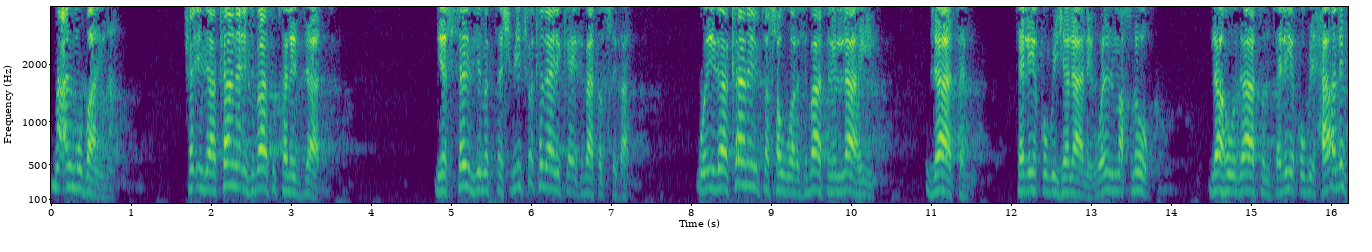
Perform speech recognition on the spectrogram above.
مع المباينة. فإذا كان إثباتك للذات يستلزم التشبيه فكذلك إثبات الصفات. وإذا كان يتصور إثبات لله ذاتا تليق بجلاله وللمخلوق له ذات تليق بحاله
